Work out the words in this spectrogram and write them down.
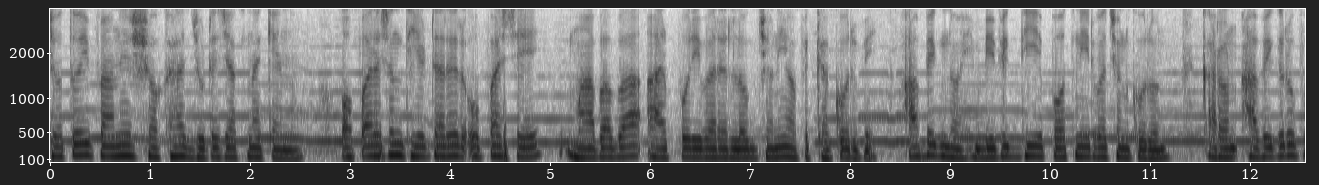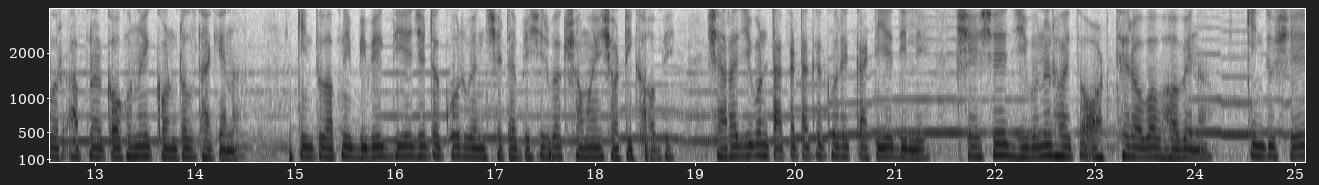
যতই প্রাণের সখা জুটে যাক না কেন, অপারেশন থিয়েটারের ওপাশে মা বাবা আর পরিবারের লোকজনই অপেক্ষা করবে। আবেগ নয়, বিবেক দিয়ে পথ নির্বাচন করুন। কারণ আবেগের উপর আপনার কখনোই কন্ট্রোল থাকে না। কিন্তু আপনি বিবেক দিয়ে যেটা করবেন, সেটা বেশিরভাগ সময়ে সঠিক হবে। সারা জীবন টাকা টাকা করে কাটিয়ে দিলে শেষে জীবনের হয়তো অর্থের অভাব হবে না। কিন্তু সেই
